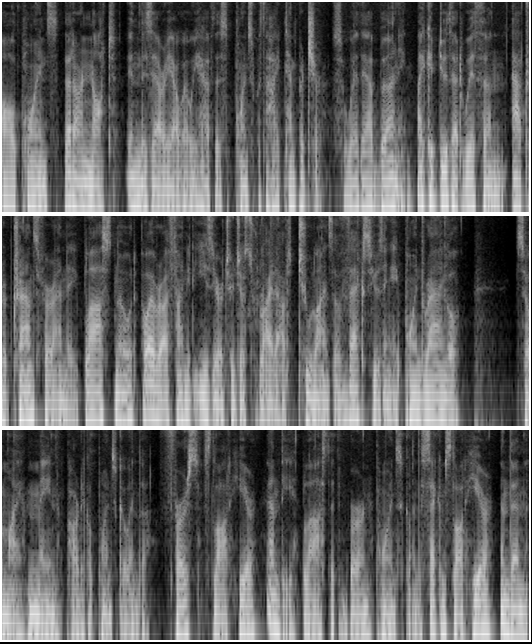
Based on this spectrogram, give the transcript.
all points that are not in this area where we have this points with a high temperature, so where they are burning. I could do that with an attrib transfer and a blast node. However, I find it easier to just write out two lines of vex using a point wrangle. So my main particle points go in the first slot here and the blasted burn points go in the second slot here. And then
